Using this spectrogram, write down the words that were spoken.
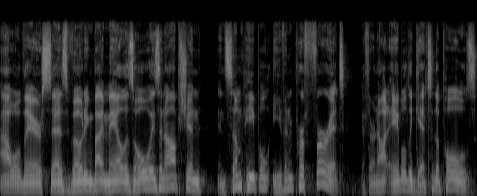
Howell there says voting by mail is always an option, and some people even prefer it if they're not able to get to the polls.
